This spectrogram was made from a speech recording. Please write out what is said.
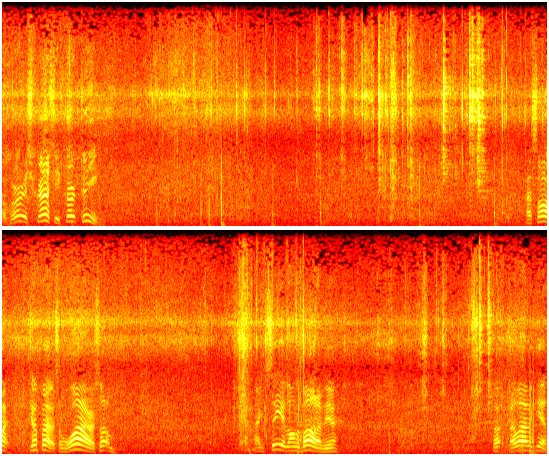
A very scratchy 13. I saw it jump out, some wire or something. I can see it on the bottom here. Oh, fell out again.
